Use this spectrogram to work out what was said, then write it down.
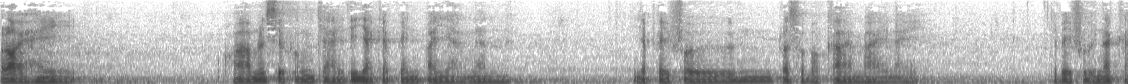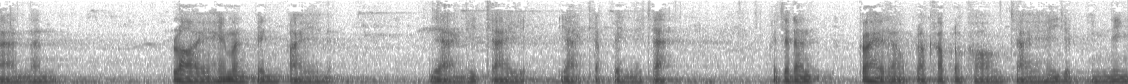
ปล่อยให้ความรู้สึกของใจที่อยากจะเป็นไปอย่างนั้น อย่าไปฝืนประสบการณ์ภายในจะไปฝืนอาการนั้น ปล่อยให้มันเป็นไป อย่างที่ใจอยากจะเป็นนะจ๊ะ เพราะฉะนั้นก็ให้เราประคับประคองใจให้หยุดนิ่ง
